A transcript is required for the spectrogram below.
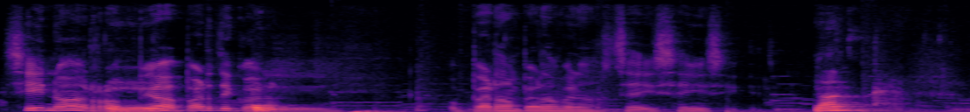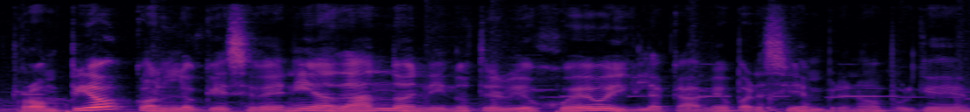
Sí, no, rompió eh, aparte con... Oh, perdón, perdón, perdón, sí, sí, sí. ¿No? Rompió con lo que se venía dando en la industria del videojuego y la cambió para siempre, ¿no? Porque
